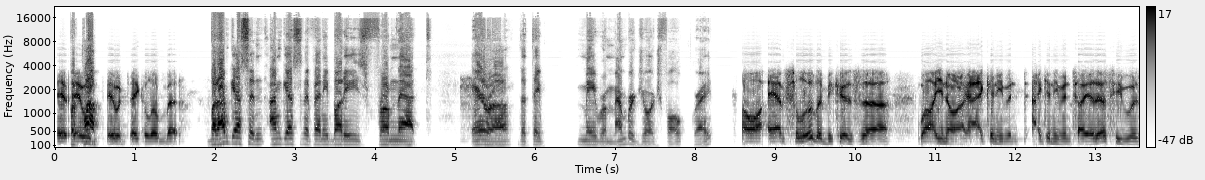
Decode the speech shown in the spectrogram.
it, But it would it would take a little bit. but I'm guessing I'm guessing if anybody's from that era that they may remember George Folk, right? Oh, absolutely. Because uh, well, you know, I, I can even I can even tell you this. He was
